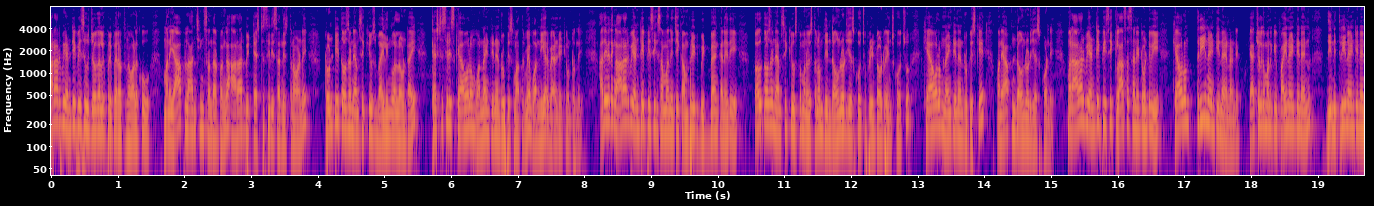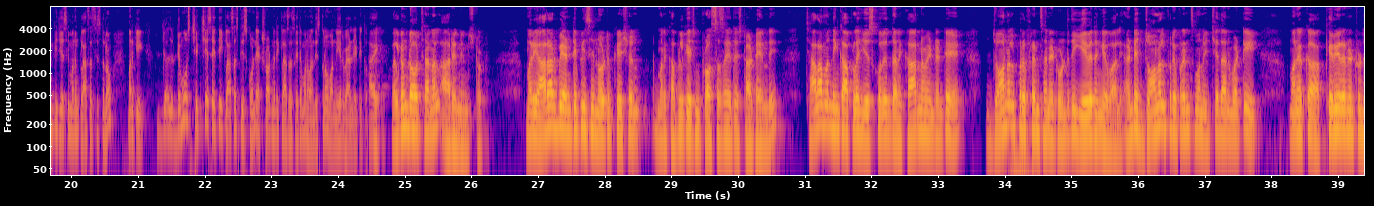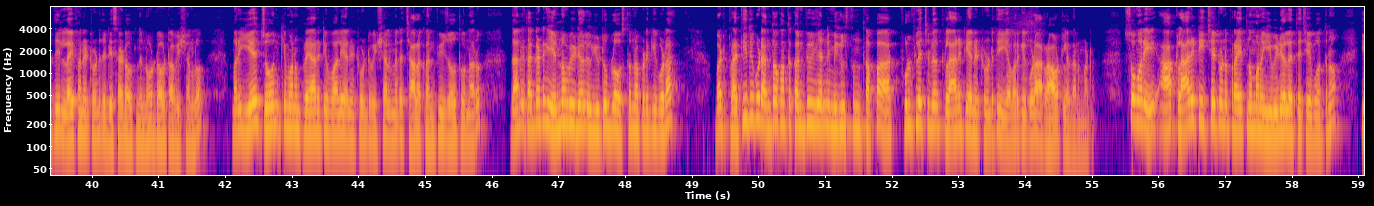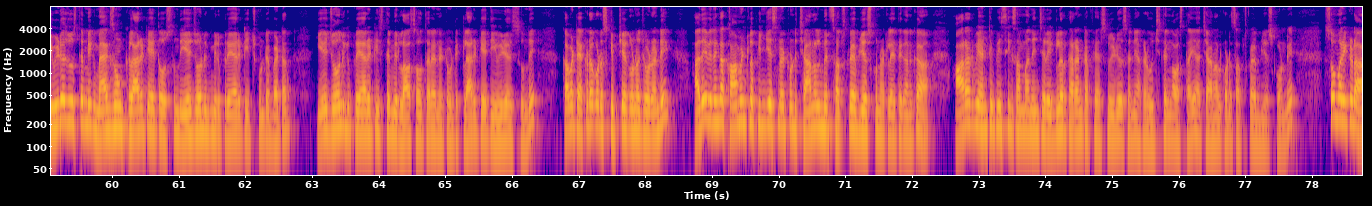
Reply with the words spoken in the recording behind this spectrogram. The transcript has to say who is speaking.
Speaker 1: RRB NTPC ఉద్యోగాలకు prepare అవుతున్న వాళ్ళకు మన యాప్ లాంచింగ్ సందర్భంగా ఆర్ఆర్బీ టెస్ట్ సిరీస్ అందిస్తున్నామండి. ట్వంటీ థౌసండ్ ఎంసీక్యూస్ బైలింగ్ వల్ల ఉంటాయి. టెస్ట్ సిరీస్ కేవలం వన్ నైన్టీ నైన్ రూపీస్ మాత్రమే వన్ ఇయర్ వ్యాలిడిటీ ఉంటుంది. అదేవిధంగా ఆర్ఆర్బీ ఎన్టీపీసీకి సంబంధించి కంప్లీట్ బిడ్ బ్యాంక్ అనేది ట్వెల్వ్ థౌసండ్ ఎంసీక్యూస్తో మనం ఇస్తున్నాం. దీన్ని డౌన్లోడ్ చేసుకోవచ్చు ప్రింట్అవుట్ వేయించుకోవచ్చు. కేవలం నైన్టీ నైన్ రూపీస్కి మన యాప్ని డౌన్లోడ్ చేసుకోండి. మరి ఆర్ఆర్బీ ఎన్టీపీసీ క్లాసెస్ అనేటువంటివి కేవలం త్రీ నైన్టీ నైన్ అండి. యాక్చువల్గా మనకి ఫైవ్ నైన్టీ నైన్ దీన్ని త్రీ నైన్టీ నైన్కి చేసి మనం క్లాసెస్ ఇస్తున్నాం. మనకి డెమోస్ చెక్ చేసి అయితే ఈ క్లాసెస్ తీసుకోండి. ఎక్స్ట్రాడినరీ క్లాసెస్ అయితే మనం అందిస్తున్నాం one year వ్యాలిడిటీతో.
Speaker 2: Welcome to our channel RN institute. మరి ఆర్ఆర్బీ ఎన్టీపీసీ నోటిఫికేషన్ మనకి అప్లికేషన్ ప్రాసెస్ అయితే స్టార్ట్ అయింది. చాలామంది ఇంకా అప్లై చేసుకోలేదు. దానికి కారణం ఏంటంటే జోనల్ ప్రిఫరెన్స్ అనేటువంటిది ఏ విధంగా ఇవ్వాలి? అంటే జోనల్ ప్రిఫరెన్స్ మనం ఇచ్చేదాన్ని బట్టి మన యొక్క కెరీర్ అనేటువంటిది లైఫ్ అనేటువంటిది డిసైడ్ అవుతుంది నో డౌట్ ఆ విషయంలో. మరి ఏ జోన్కి మనం ప్రయారిటీ ఇవ్వాలి అనేటువంటి విషయాల మీద చాలా కన్ఫ్యూజ్ అవుతున్నారు. దానికి తగ్గట్టుగా ఎన్నో వీడియోలు యూట్యూబ్లో వస్తున్నప్పటికీ కూడా బట్ ప్రతిదీ కూడా ఎంతో కొంత కన్ఫ్యూజన్ని మిగులుతుంది తప్ప ఫుల్ ఫ్లెచ్డ్ క్లారిటీ అనేటువంటిది ఎవరికి కూడా రావట్లేదు అనమాట సో మరి ఆ క్లారిటీ ఇచ్చేటువంటి ప్రయత్నం మనం ఈ వీడియోలో అయితే చేయబోతున్నాం. ఈ వీడియో చూస్తే మీకు మ్యాక్సిమం క్లారిటీ అయితే వస్తుంది. ఏ జోన్కి మీరు ప్రయారిటీ ఇచ్చుకుంటే బెటర్ ఏ జోన్కి ప్రయారిటీ ఇస్తే మీరు లాస్ అవుతారు అనేటువంటి క్లారిటీ అయితే ఈ వీడియో ఇస్తుంది. కాబట్టి ఎక్కడ కూడా స్కిప్ చేయకుండా చూడండి. అదేవిధంగా కామెంట్లో పిన్ చేసినటువంటి ఛానల్ మీరు సబ్స్క్రైబ్ చేసుకున్నట్లయితే కనుక ఆర్ఆర్బీ ఎన్టీపీసీకి సంబంధించి రెగ్యులర్ కరెంట్ అఫైర్స్ వీడియోస్ అన్ని అక్కడ ఉచితంగా వస్తాయి. ఆ ఛానల్ కూడా సబ్స్క్రైబ్ చేసుకోండి. సో మరి ఇక్కడ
